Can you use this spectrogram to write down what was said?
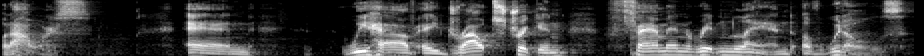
but ours. And we have a drought stricken, famine ridden land of widows.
